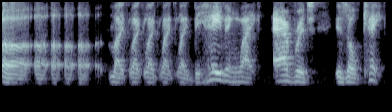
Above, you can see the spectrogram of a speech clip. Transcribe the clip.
uh, uh, uh, uh, uh like like like like like behaving like average is okay.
